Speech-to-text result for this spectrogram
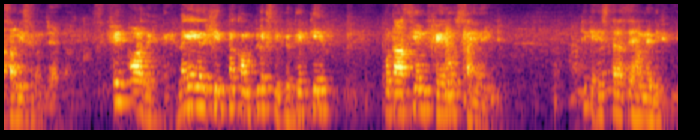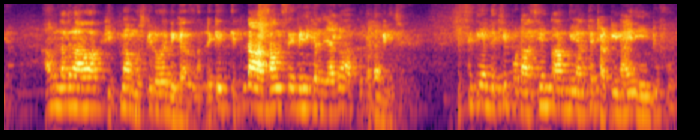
आसानी से बन जाएगा फिर और देखते हैं। लगेगा, देखिए, इतना कॉम्प्लेक्स लिख देते हैं कि पोटासियम फेरोसाइनाइड। ठीक है, इस तरह से हमने लिख दिया। अब लग रहा हो कितना मुश्किल होगा निकालना, लेकिन इतना आसान से भी निकल जाएगा, आपको पता भी नहीं चलेगा। इससे कि देखिए, पोटासियम का हमको जानते हैं थर्टी नाइन इंटू फोर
